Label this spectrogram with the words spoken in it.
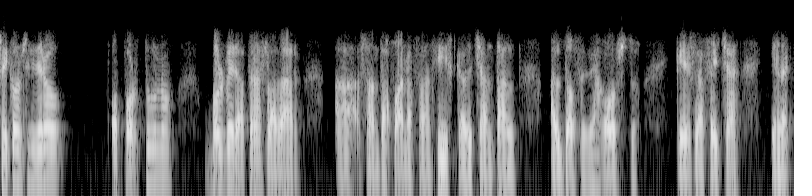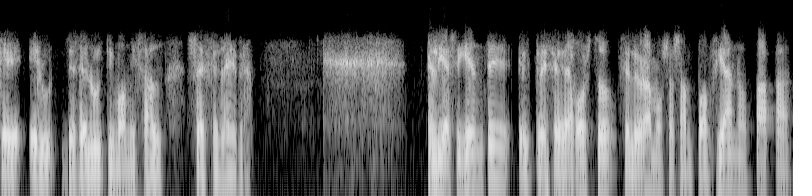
se consideró oportuno volver a trasladar a Santa Juana Francisca de Chantal al 12 de agosto, que es la fecha en la que desde el último misal se celebra. El día siguiente, el 13 de agosto, celebramos a San Ponciano, Papa,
